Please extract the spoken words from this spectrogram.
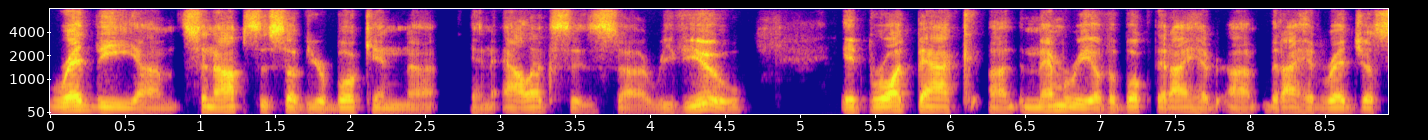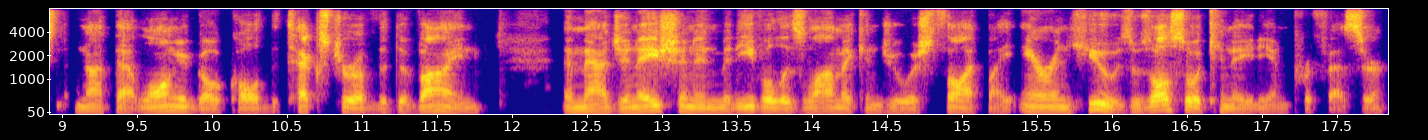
read the um, synopsis of your book in uh, in Alex's uh, review, it brought back uh, the memory of a book that I had uh, that I had read just not that long ago called "The Texture of the Divine: Imagination in Medieval Islamic and Jewish Thought" by Aaron Hughes, who's also a Canadian professor.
